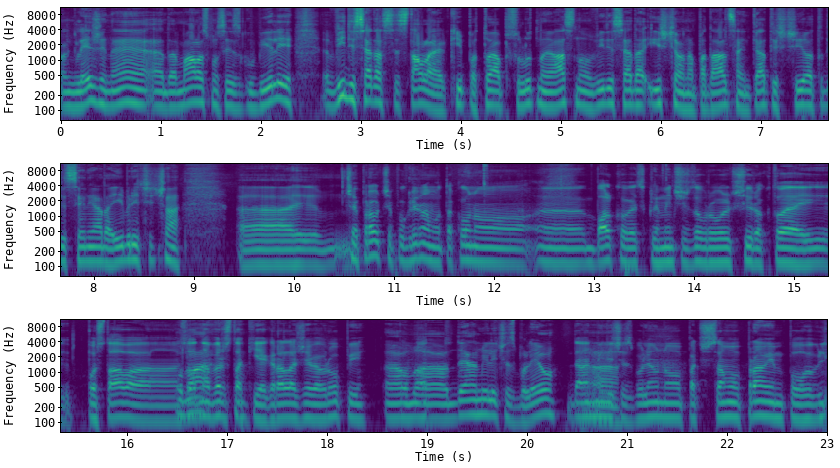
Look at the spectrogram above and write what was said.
angliži, eh, da malo smo se izgubili. Vidi se, da se stavljajo ekipo, to je absolutno jasno. Vidi se, da iščejo napadalca in tja tiščijo tudi Senjada Ibričiča. Uh, Čeprav, če pogledamo tako no, uh, Balkovec, Klemenčič, dobro širok, to je postava, Oba- zadnja vrsta, ki je igrala že v Evropi. Um, Dejan Milič je zbolel. Dan Milič je zbolel, no pač samo pravim po Branil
